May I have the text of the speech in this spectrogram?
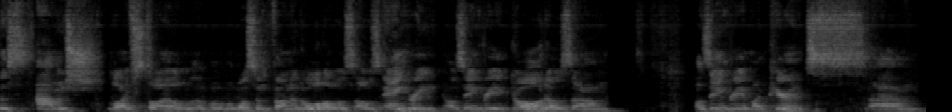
This Amish lifestyle it wasn't fun at all. I was, I was angry. I was angry at God. I was, um, I was angry at my parents. Um,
